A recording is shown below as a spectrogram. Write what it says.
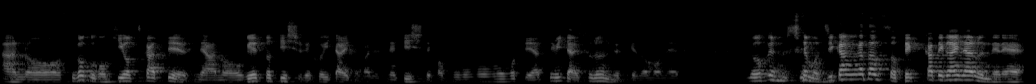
あのすごくこう気を使ってですね、あのウェットティッシュで拭いたりとかですね、ティッシュでパポポポポポってやってみたりするんですけどもね、どうしても時間が経つとテッカテカになるんでね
